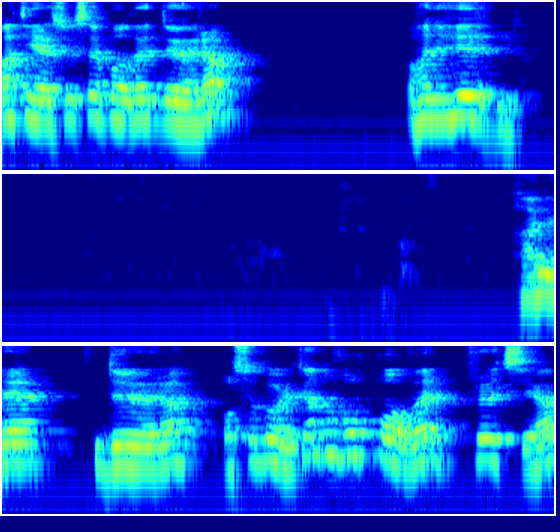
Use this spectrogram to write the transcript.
at Jesus er både døra og han er hyrden. Han er døra, og så går det ikke an å hoppe over fra utsida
